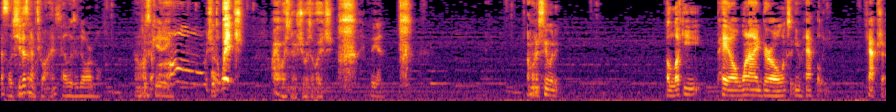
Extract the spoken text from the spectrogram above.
That's, she doesn't have two eyes. That looks adorable. i Oh, just kidding. Oh, she's a uh, witch. Want to see what it. A lucky, pale, one-eyed girl looks at you happily. Caption:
